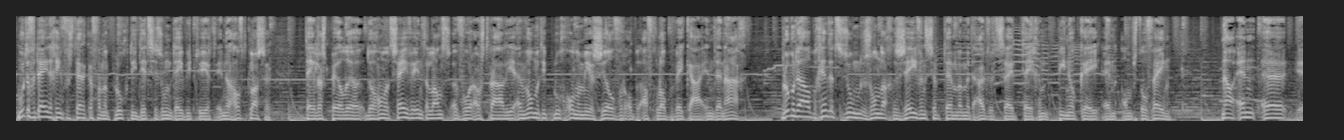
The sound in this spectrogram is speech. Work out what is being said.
moet de verdediging versterken van een ploeg... die dit seizoen debuteert in de hoofdklasse. Taylor speelde de 107 Interlands voor Australië... en won met die ploeg onder meer zilver op het afgelopen WK in Den Haag. Bloemendaal begint het seizoen zondag 7 september... met de uitwedstrijd tegen Pinoquet en Amstelveen. Nou, en uh,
